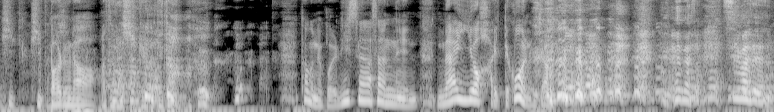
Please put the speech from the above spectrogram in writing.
ひ、引っ張るな。新しいキャラ出た。多分ね、これリスナーさんね、内容入ってこないのじゃん。すいません、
